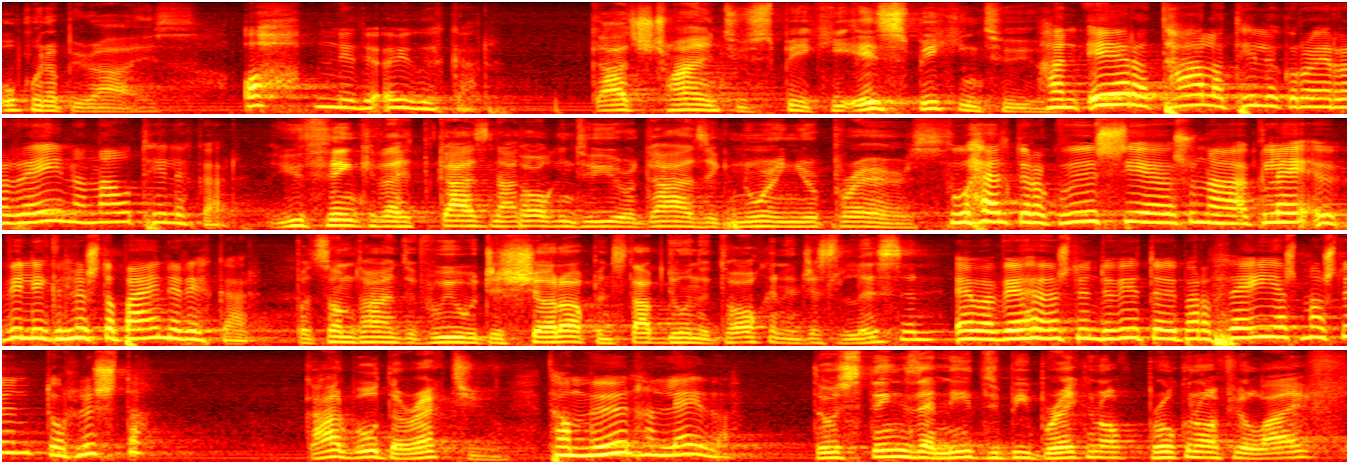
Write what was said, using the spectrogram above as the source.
open up your eyes. opniðu augu ykkar. God's trying to speak. He is speaking to you. Hann er að tala til ykkur og er að reyna að ná til ykkar. You think that God's not talking to you or God's ignoring your prayers. Þú heldur að Guð sé svona, vil ekki hlusta bænir ykkar. But sometimes if we would just shut up and stop doing the talking and just listen, Ef við hefum stundu vitaði bara þegja smá stund og hlusta, God will direct you. þá mun hann leiða. Those things that need to be breaking off, broken off your life,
